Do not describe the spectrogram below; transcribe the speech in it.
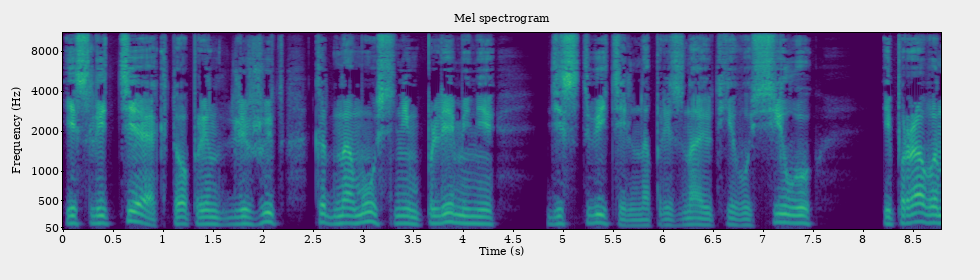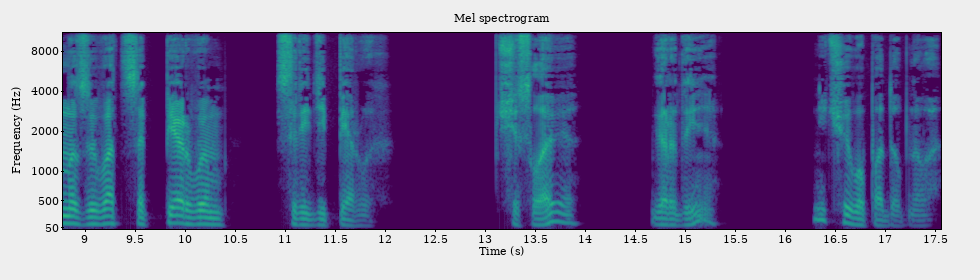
если те, кто принадлежит к одному с ним племени, действительно признают его силу и право называться первым среди первых. Тщеславие? Гордыня? Ничего подобного.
